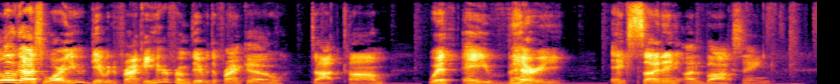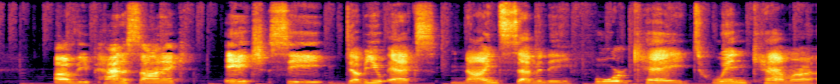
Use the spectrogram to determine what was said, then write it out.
Hello guys, how are you? David Di Franco here from daviddifranco.com with a very exciting unboxing of the Panasonic HCWX 970 4K twin camera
